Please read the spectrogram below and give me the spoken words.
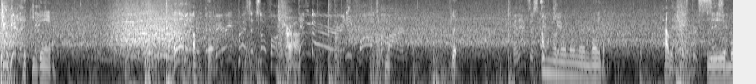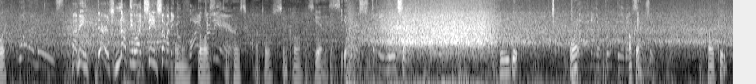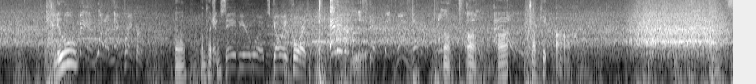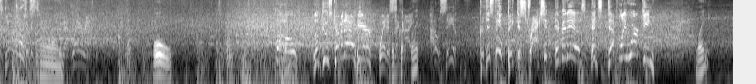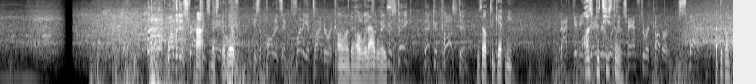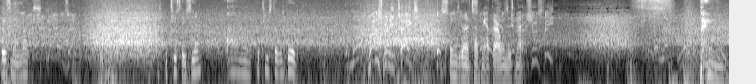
Did you hear? Kick you down. Uppercut. Impressive so far. Ah. Timber, and he falls Come on. Flip. And that's a Oh stiff no no no no no. How about yeah boy? What. I mean, there is nothing like seeing somebody go Uno, flying dos, through the air. tres, cuatro, cinco, siete. What moonsault. Here we go. Boy. Another boot to the Okay. Okay. No. Man, what a neck breaker. No. Don't touch me. Woods going for it. And he reversed it. Good move there. Uh, uh, uh. Drop kick. He almost took his hand off Mm. with that lariat. Whoa. Uh-oh. Look who's coming out here. Wait a What's second. I don't see him. Could this be a big distraction? If it is, it's definitely working. What? While the Ah, distractions messed paid it up. off, his opponents had plenty of time to I don't know what the hell But that it's a big was. That could cost him. Who's out to get me? Oh, it's Batista. I think I'm facing him next. It's Batista. You see him? Oh, Batista was good. The more punishment he takes, the think he's gonna attack me after I win this match. Bam.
